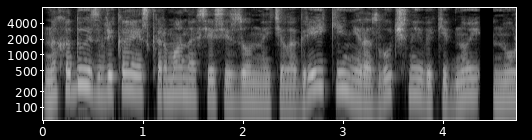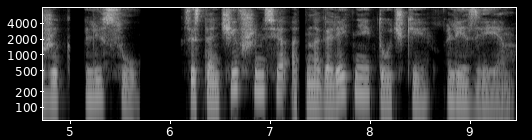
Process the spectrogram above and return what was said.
на ходу извлекая из кармана все сезонные телогрейки неразлучный выкидной ножик лесу с истончившимся от многолетней точки лезвием.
